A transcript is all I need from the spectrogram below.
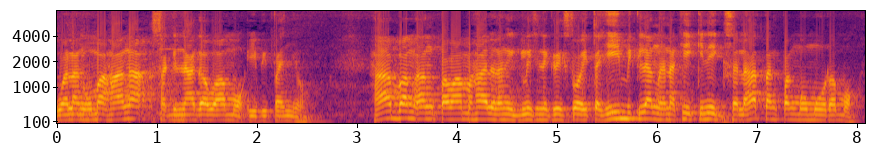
Walang humahanga sa ginagawa mo, ipipan nyo. Habang ang pamamahala ng Iglesia ni Cristo ay tahimik lang na nakikinig sa lahat ng pangmumura mo,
